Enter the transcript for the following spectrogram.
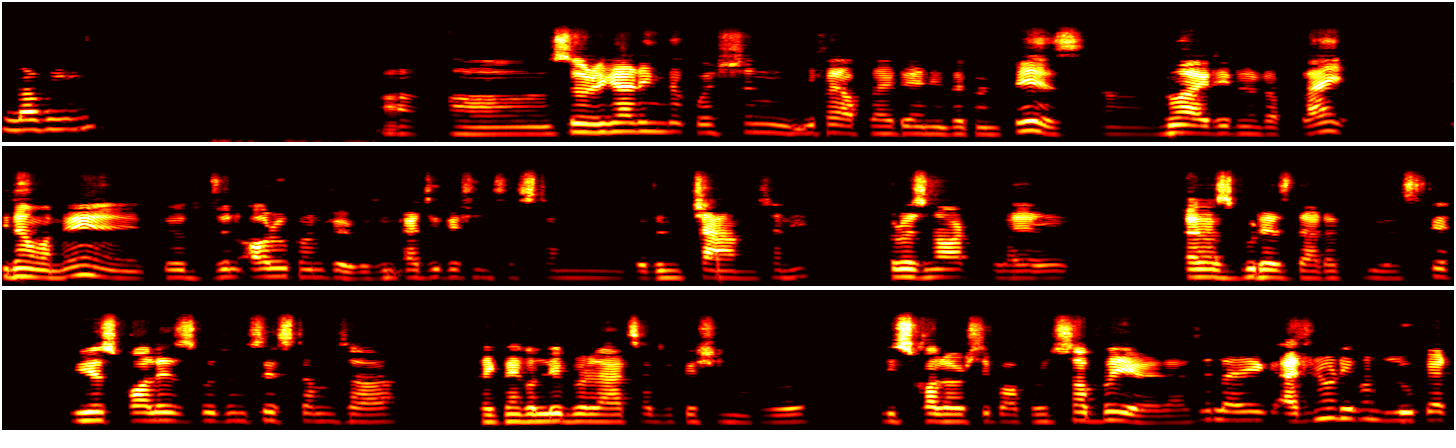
Naveen? Uh, uh, so regarding the question, if I apply to any other countries, uh, no, I did not apply. किनभने त्यो जुन अरू कन्ट्रीहरूको जुन एजुकेसन सिस्टमको जुन चाम छ नि it was not like as good as that of US के युएस कलेजको जुन सिस्टम छ लाइक त्यहाँको लिबरल आर्ट्स एजुकेसनहरू स्कलरसिप अपर्च्युनिटी सबै हेरेर चाहिँ like I did not even look at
